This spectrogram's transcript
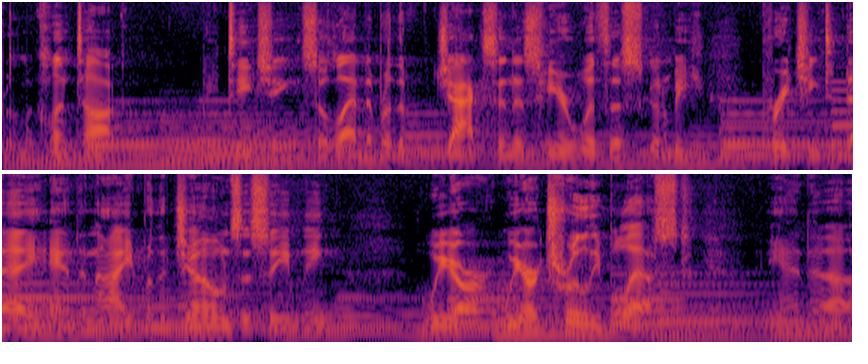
Brother McClintock will be teaching. So glad that Brother Jackson is here with us, going to be preaching today and tonight. Brother Jones this evening. We are we are truly blessed, and uh,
